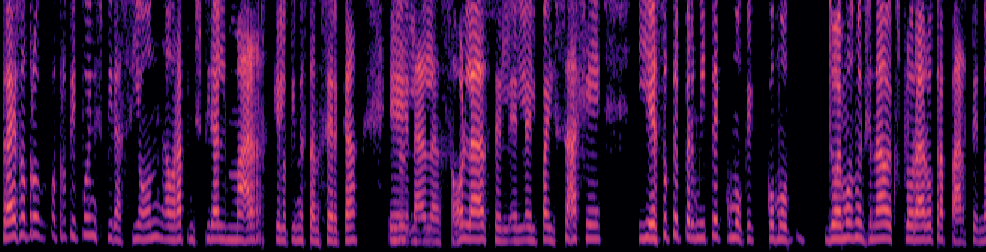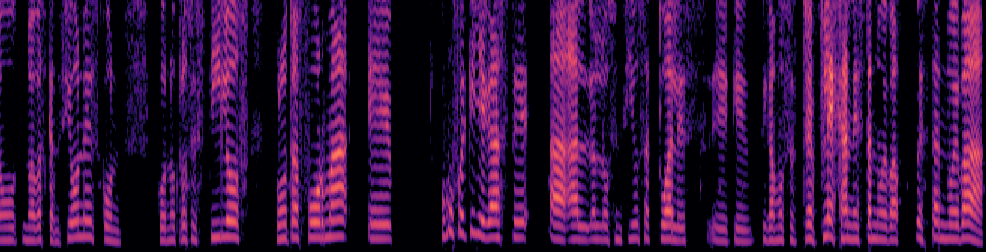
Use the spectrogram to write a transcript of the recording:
traes otro, otro tipo de inspiración. Ahora te inspira el mar, que lo tienes tan cerca, eh, las olas, el, el, el, paisaje. Y esto te permite como que, como lo hemos mencionado, explorar otra parte, ¿no? Nuevas canciones con, con otros estilos, con otra forma. Eh, ¿Cómo fue que llegaste a, los sencillos actuales eh, que, digamos, reflejan esta nueva, esta nueva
